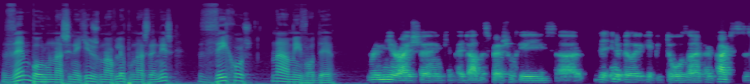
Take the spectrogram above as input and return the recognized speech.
δεν μπορούν να συνεχίζουν να βλέπουν ασθενείς δίχως να αμείβονται. Remuneration compared to other specialties, uh, the inability to keep your doors open, practices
